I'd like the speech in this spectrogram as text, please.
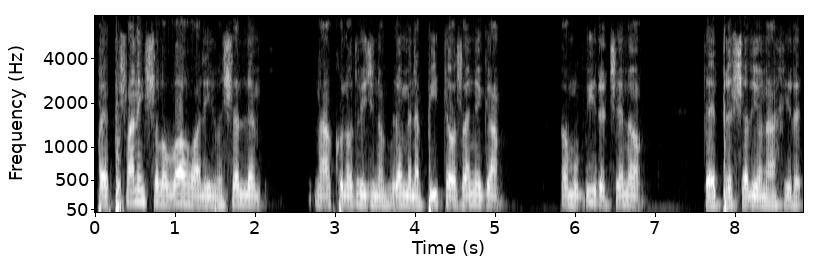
pa je poslanik sallallahu alaihi wa sallam nakon određenog vremena pitao za njega, pa mu bi rečeno da je preselio na ahiret.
